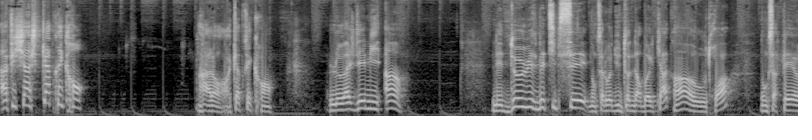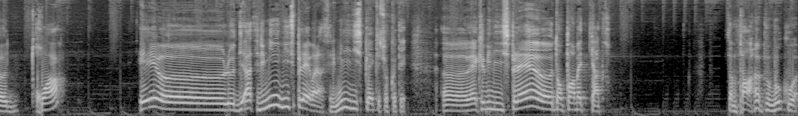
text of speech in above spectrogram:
affichage 4 écrans. Alors, 4 écrans. Le HDMI 1, les deux USB type C, donc ça doit être du Thunderbolt 4 hein, ou 3. Donc ça fait 3. Euh, et le ah, c'est du mini display, voilà, c'est le mini display qui est sur le côté. Euh, avec le mini display, euh, on peut en mettre 4. Ça me parle un peu beaucoup. Hein.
